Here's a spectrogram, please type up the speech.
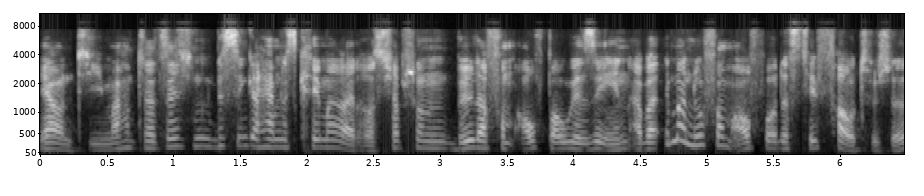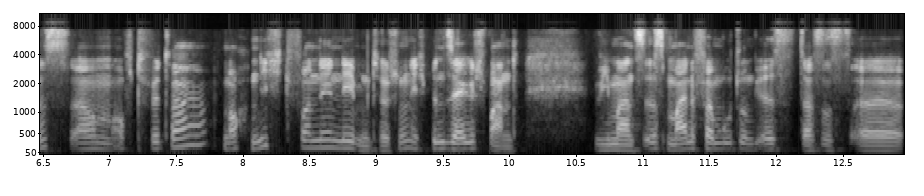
Ja, und die machen tatsächlich ein bisschen Geheimniskrämerei draus. Ich habe schon Bilder vom Aufbau gesehen, aber immer nur vom Aufbau des TV-Tisches ähm, auf Twitter, noch nicht von den Nebentischen. Ich bin sehr gespannt, wie man es ist. Meine Vermutung ist, dass es äh,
